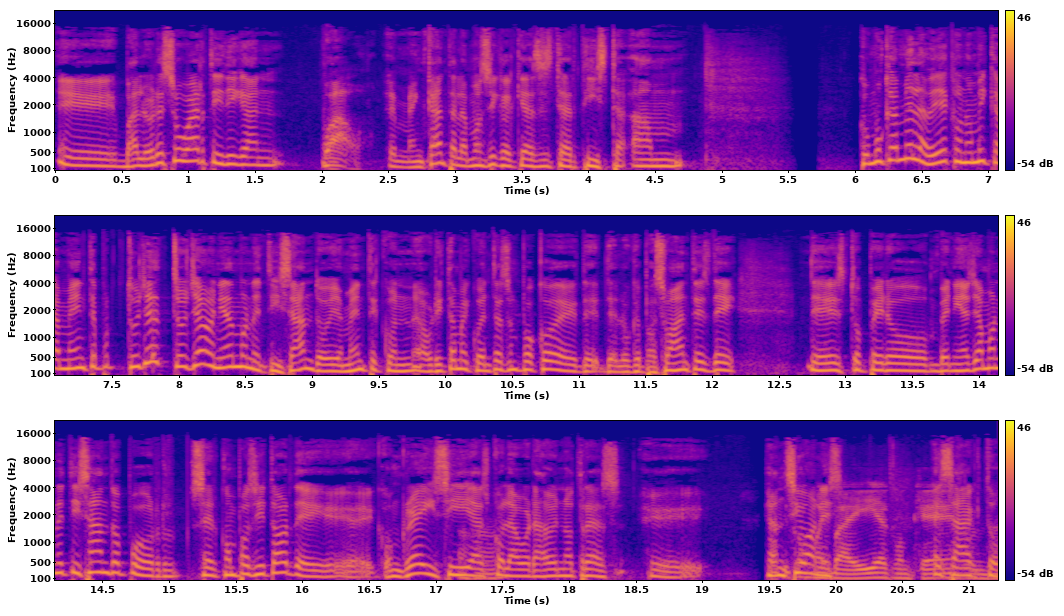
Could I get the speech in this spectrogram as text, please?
eh, valore su arte y digan, wow, eh, me encanta la música que hace este artista. ¿Cómo cambia la vida económicamente? Tú ya, tú ya venías monetizando, obviamente, con, ahorita me cuentas un poco de, de, lo que pasó antes de, de, esto, pero venías ya monetizando por ser compositor de, con Gracie, has colaborado en otras canciones. Bahía, con Exacto.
